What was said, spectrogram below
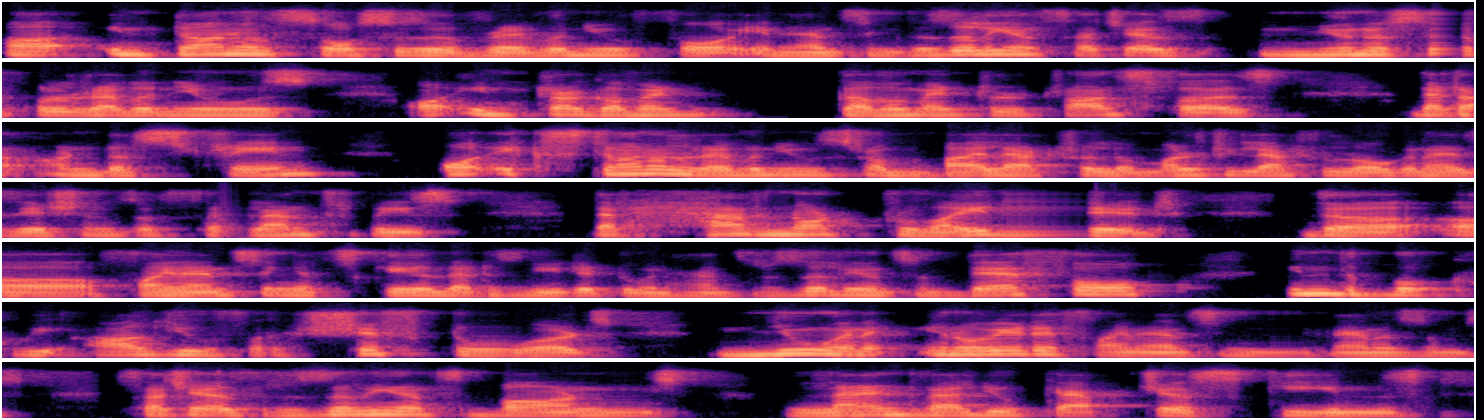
uh, internal sources of revenue for enhancing resilience, such as municipal revenues or intra-governmental transfers that are under strain, or external revenues from bilateral or multilateral organizations of philanthropies that have not provided the uh, financing at scale that is needed to enhance resilience. And therefore, in the book, we argue for a shift towards new and innovative financing mechanisms, such as resilience bonds, land value capture schemes,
